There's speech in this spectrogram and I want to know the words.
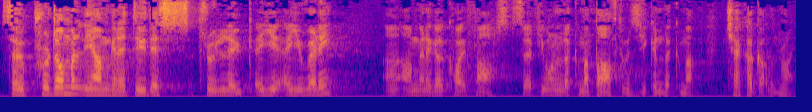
So predominantly I'm going to do this through Luke. Are you, are you ready? I'm going to go quite fast. So if you want to look them up afterwards, you can look them up. Check I got them right.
